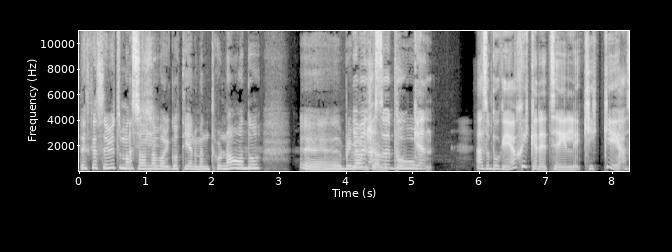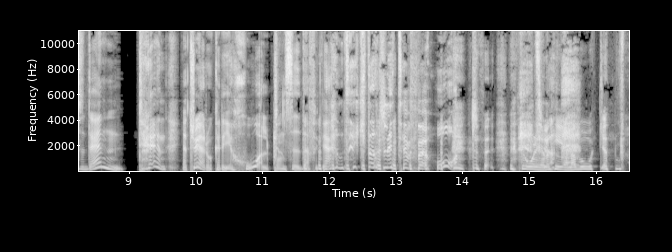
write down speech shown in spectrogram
Det ska se ut som att Alltså, någon har varit, gått igenom en tornado. Eh, blivit Ja, överkörd alltså av boken, alltså boken jag skickade till Kiki, alltså den, den, jag tror jag råkade ge hål på en sida för att jag antecknade lite för hårt. Jag går igenom hela boken.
